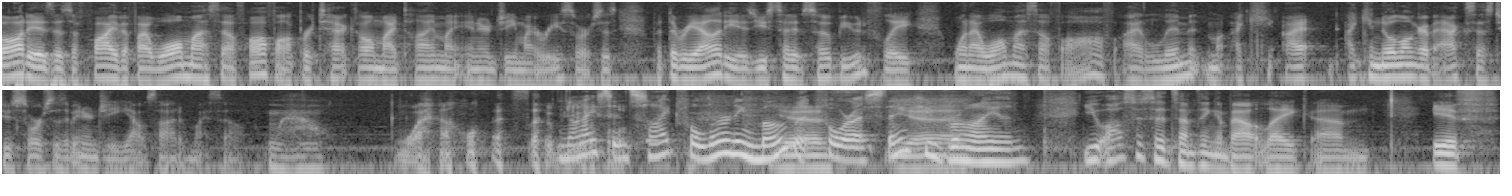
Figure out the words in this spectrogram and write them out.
Thought is, as a five, if I wall myself off, I'll protect all my time, my energy, my resources. But the reality is, you said it so beautifully. When I wall myself off, I limit. My, I can I, I can no longer have access to sources of energy outside of myself. Wow. Wow, that's so beautiful. Nice, insightful learning moment Yes, for us. Thank you. Brian. You also said something about like um, if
